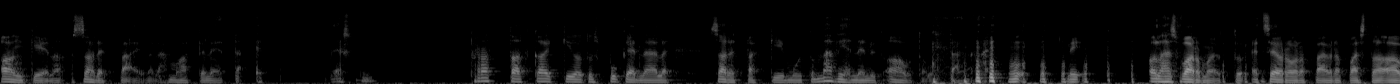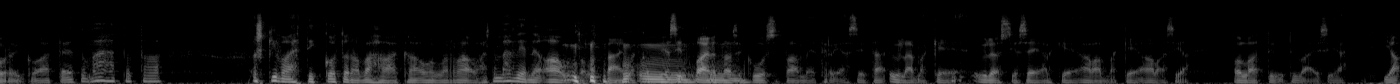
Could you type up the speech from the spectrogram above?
ankeena sadepäivänä, mä ajattelen, että, että rattaat kaikki joutuisi pukemaan näille sadetakkiin, mutta mä vien ne nyt autolla tänään. niin on lähes varma juttu, että seuraavana päivänä paistaa aurinkoa. Ajattelin, että on vähän tota, olisi kiva ehtiä kotona vähän aikaa olla rauhassa. No mä vien ne autolla päiväkotiin ja sitten painetaan se 600 metriä sitä ylämäkeä ylös ja sen jälkeen alamäkeä alas ja ollaan tyytyväisiä. Ja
